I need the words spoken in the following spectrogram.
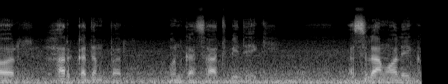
और हर कदम पर उनका साथ भी देगी। अस्सलाम वालेकुम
